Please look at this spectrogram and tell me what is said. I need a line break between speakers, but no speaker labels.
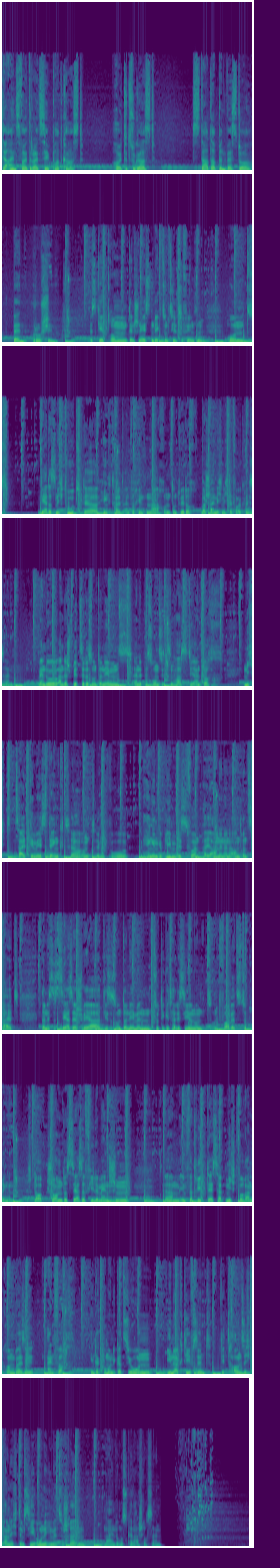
Der 123C Podcast. Heute zu Gast Startup-Investor Ben Ruschin.
Es geht darum, den schnellsten Weg zum Ziel zu finden. Und wer das nicht tut, der hinkt halt einfach hinten nach und, und wird auch wahrscheinlich nicht erfolgreich sein. Wenn du an der Spitze des Unternehmens eine Person sitzen hast, die einfach nicht zeitgemäß denkt ja, und irgendwo hängen geblieben ist vor ein paar Jahren in einer anderen Zeit, dann ist es sehr, sehr schwer, dieses Unternehmen zu digitalisieren und, und vorwärts zu bringen. Ich glaube schon, dass sehr, sehr viele Menschen ähm, im Vertrieb deshalb nicht vorankommen, weil sie einfach in der Kommunikation inaktiv sind. Die trauen sich gar nicht, dem CEO eine E-Mail zu schreiben. Nein, du musst kein Arschloch sein.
